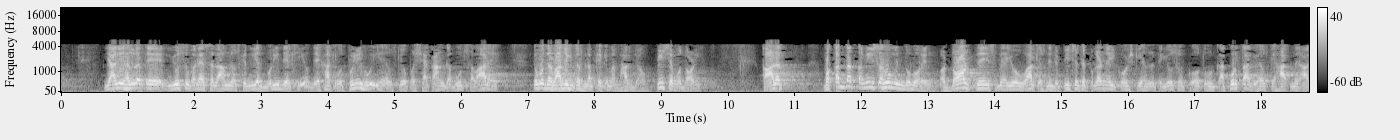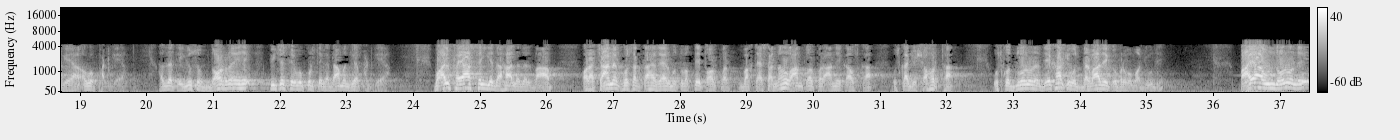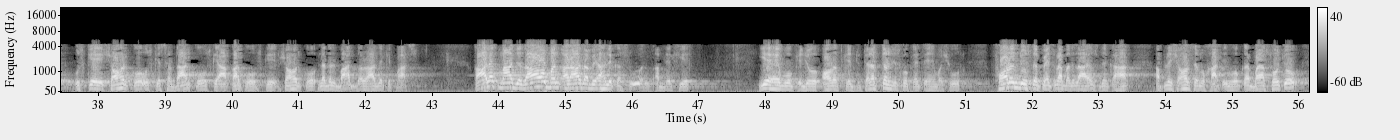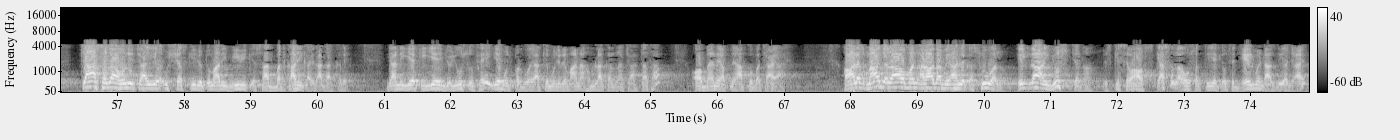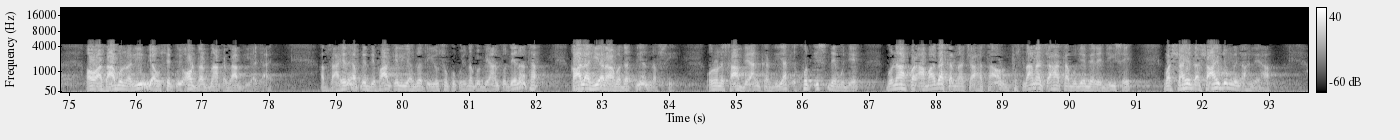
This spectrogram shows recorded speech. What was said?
यानी हज़रत यूसुफ अलैहिस्सलाम ने उसकी नीयत बुरी देखी और देखा कि वो तुली हुई है, उसके ऊपर शैतान का बूथ सवार है तो वो दरवाजे की तरफ़ लपके कि मैं भाग जाऊँ। पीछे वो दौड़ी। कालत वक़द्दत तमीसहू मिन दुबोरिन। और दौड़ते इसमें यह हुआ कि उसने जो पीछे से पकड़ने की कोशिश की हज़रत यूसुफ को तो उनका कुर्ता जो है उसके हाथ में आ गया और वो फट गया। हज़रत यूसुफ दौड़ रहे हैं, पीछे से वो कुर्ते का दामन जो है फट गया। वो अलफया सैदहा लदल बाब। और अचानक हो सकता है गैर मुतव तौर पर वक्त ऐसा न हो, आमतौर पर आने का उसका उसका जो शौहर था, उसको दोनों ने देखा कि वो दरवाजे के ऊपर वो मौजूद है। पाया उन दोनों ने उसके शौहर को, उसके सरदार को, उसके आका को, उसके शौहर को लदलबाद दरवाजे के पास। कालत माँ जजाओ मन अराद अब अहल कसून अब देखिए, ये है वो कि जो औरत के जो तिरत्तर जिसको कहते हैं मशहूर। फ़ौरन जो उसने पैतरा बदला है, उसने कहा, अपने शोहर से मुखातिब होकर बड़ा सोचो क्या सजा होनी चाहिए उस शख्स की जो तुम्हारी बीवी के साथ बदकारी का इरादा करे? यानी यह कि ये जो यूसुफ है, ये मुझ पर गोया कि मुजरिमाना हमला करना चाहता था और मैंने अपने आप को बचाया है। कालत, मा जलाओ मन अरादा बेहल कसूअन इल्ला युस जना इसकी सिवा क्या सजा हो सकती है कि उसे जेल में डाल दिया जाए और अजाबुल अलीम या उसे कोई और दर्दनाक अजाब दिया जाए? अब ज़ाहिर है, अपने दिफा के लिए हज़रत यूसुफ को कुछ ना कोई बयान तो देना था। काला ही रामदतनी नफसी उन्होंने साफ़ बयान कर दिया कि खुद इसने मुझे गुनाह पर आमादा करना चाहा था और फुसलाना चाहा था मुझे मेरे जी से वह शाहिद शाहिद में नहलेहा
